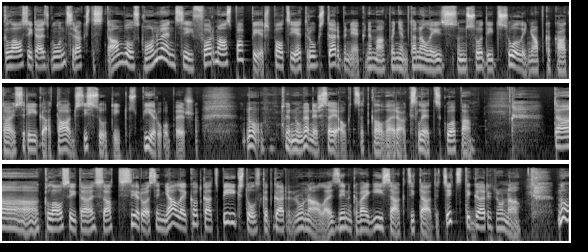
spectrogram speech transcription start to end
Klausītājs Guns raksta Stambuls konvenciju, formāls papīrs, policijai trūks darbinieku, nemāk paņemt analīzes un sodīt soliņu apkakātājus Rīgā, tādus izsūtīt uz pierobežu. Nu, te nu gan ir sajauktas atkal vairākas lietas kopā. Tā klausītājs Atis ierosina jāliek kaut kāds pīkstulis, kad gari runā, lai zina, ka vajag īsāk citāti. Cits tik gari runā. Nu,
